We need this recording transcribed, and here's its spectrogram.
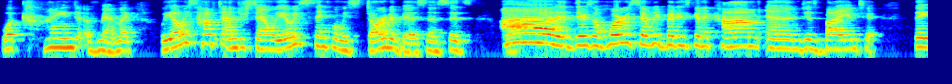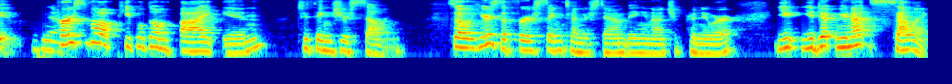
what kind of men like we always have to understand we always think when we start a business it's ah there's a horse everybody's going to come and just buy into it they no. first of all people don't buy in to things you're selling so here's the first thing to understand being an entrepreneur you you don't you're not selling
